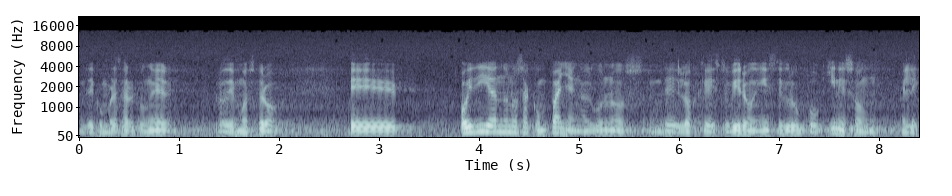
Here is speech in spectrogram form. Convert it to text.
de conversar con él, lo demostró. Eh, hoy día no nos acompañan algunos de los que estuvieron en este grupo. ¿Quiénes son, Elec?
